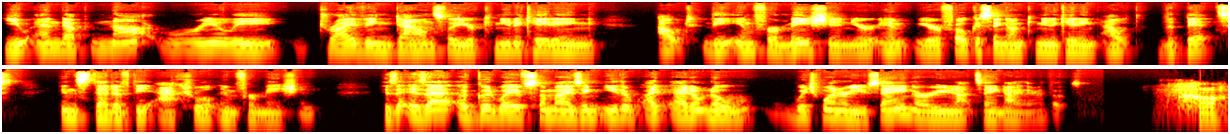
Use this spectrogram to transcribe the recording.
you end up not really driving down so you're communicating out the information you're in, you're focusing on communicating out the bits instead of the actual information is that is that a good way of summarizing either I, I don't know which one are you saying, or are you not saying either of those? Huh.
